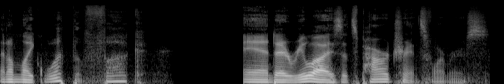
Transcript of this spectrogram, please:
and I'm like, what the fuck? And I realize it's power transformers,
